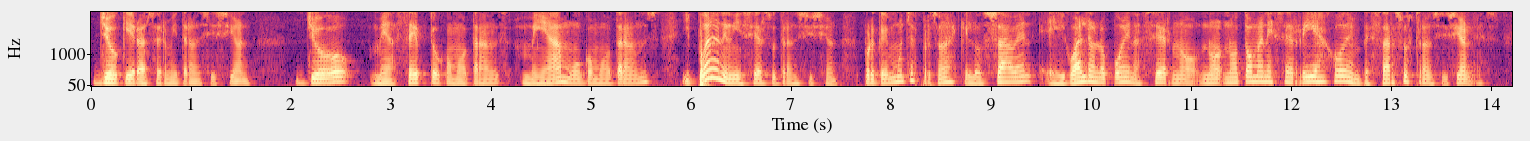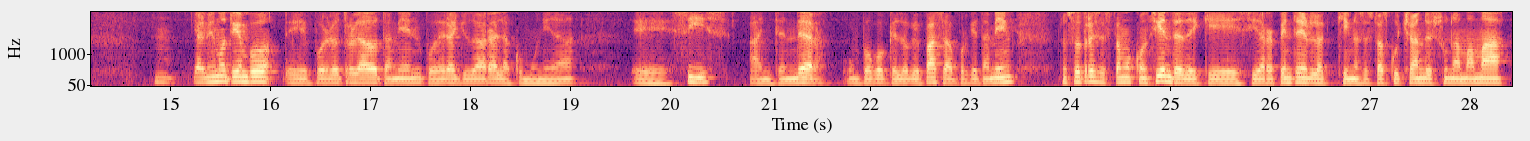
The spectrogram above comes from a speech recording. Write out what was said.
yo quiero hacer mi transición, yo me acepto como trans, me amo como trans y puedan iniciar su transición, porque hay muchas personas que lo saben e igual no lo pueden hacer, no, no, no toman ese riesgo de empezar sus transiciones. Y al mismo tiempo, eh, por el otro lado, también poder ayudar a la comunidad eh, cis a entender un poco qué es lo que pasa, porque también nosotros estamos conscientes de que si de repente la- quien nos está escuchando es una mamá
